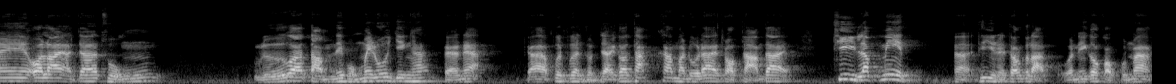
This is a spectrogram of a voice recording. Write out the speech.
ในออนไลน์อาจจะสูง หรือว่าต่ำนี่ผมไม่รู้จริงครับแต่เนี่ยก็เพื่อนๆสนใจก็ทักเข้ามาดูได้สอบถามได้ ที่รับมีดอ่าที่อยู่ในท้องตลาด วันนี้ก็ขอบคุณมาก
